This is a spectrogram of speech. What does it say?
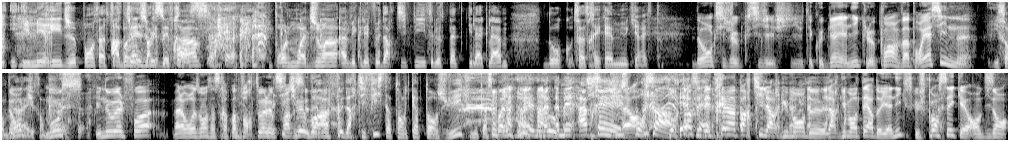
Euh, il, il mérite, je pense, à sortir mes Parc des. Princes pour le mois de juin avec les feux d'artifice et le stade qui l'acclame. Donc, ça serait quand même mieux qu'il reste. Donc, si je, si je, si je t'écoute bien, Yannick, le point va pour Yacine. Il semblerait, il Donc. Mousse, une nouvelle fois, malheureusement, ça sera pas pour toi le Mais si point tu de veux voir un feu d'artifice, t'attends le 14 juillet, tu ne casses pas les couilles à nouveau. Mais après, juste Alors, pour ça. Pourtant, c'était très bien parti l'argument de l'argumentaire de Yannick, parce que je pensais qu'en disant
